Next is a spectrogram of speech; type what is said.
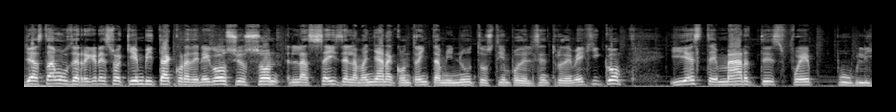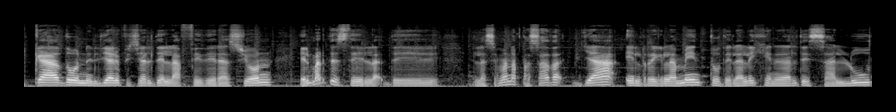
Ya estamos de regreso aquí en Bitácora de Negocios. Son las 6 de la mañana con 30 minutos tiempo del centro de México. Y este martes fue publicado en el diario oficial de la Federación, el martes de la, de la semana pasada, ya el reglamento de la Ley General de Salud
